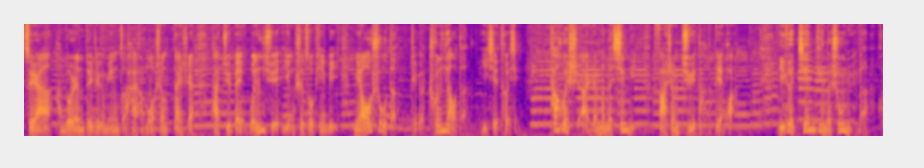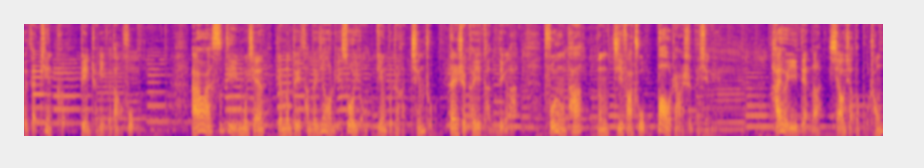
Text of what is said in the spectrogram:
虽然啊，很多人对这个名字还很陌生，但是它具备文学影视作品里描述的这个春药的一些特性，它会使啊人们的心理发生巨大的变化。一个坚定的淑女呢，会在片刻变成一个荡妇。LSD 目前人们对它的药理作用并不是很清楚，但是可以肯定啊，服用它能激发出爆炸式的性欲。还有一点呢，小小的补充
